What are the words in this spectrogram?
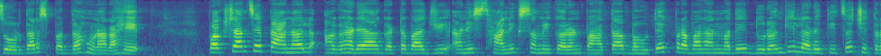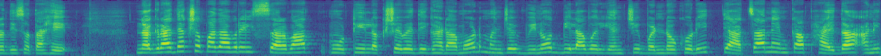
जोरदार स्पर्धा होणार आहे. पक्षांचे पॅनल आघाड्या गटबाजी आणि स्थानिक समीकरण पाहता बहुतेक प्रभागांमध्ये दुरंगी लढतीचं चित्र दिसत आहे. नगराध्यक्ष पदावरील सर्वात मोठी लक्षवेधी घडामोड म्हणजे विनोद बिलावर यांची बंडखोरी त्याचा नेमका फायदा आणि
